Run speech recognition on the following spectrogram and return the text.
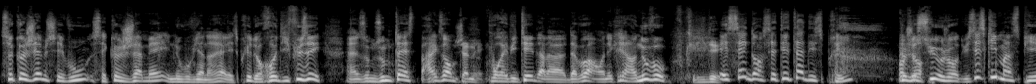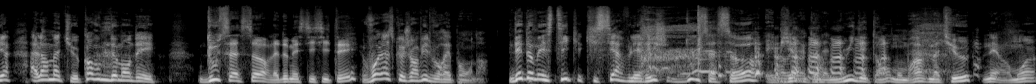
Ce que j'aime chez vous, c'est que jamais il ne vous viendrait à l'esprit de rediffuser un zoom zoom test, par exemple. Jamais. Pour éviter d'avoir à en écrire un nouveau. Quelle idée Et c'est dans cet état d'esprit Que je suis aujourd'hui. C'est ce qui m'inspire. Alors Mathieu, quand vous me demandez D'où ça sort la domesticité Voilà ce que j'ai envie de vous répondre. Des domestiques qui servent les riches, d'où ça sort? Eh bien, de la nuit des temps, mon brave Mathieu. Néanmoins,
